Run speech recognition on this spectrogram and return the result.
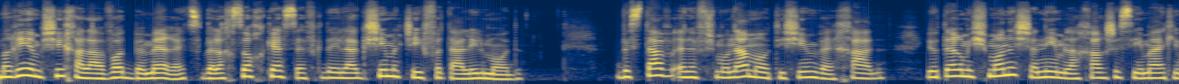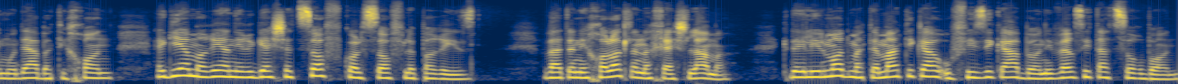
מרי המשיכה לעבוד במרץ ולחסוך כסף כדי להגשים את שאיפתה ללמוד. בסתיו 1891, יותר משמונה שנים לאחר שסיימה את לימודיה בתיכון, הגיעה מריה נרגשת סוף כל סוף לפריז. ואתן יכולות לנחש למה. כדי ללמוד מתמטיקה ופיזיקה באוניברסיטת סורבון.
